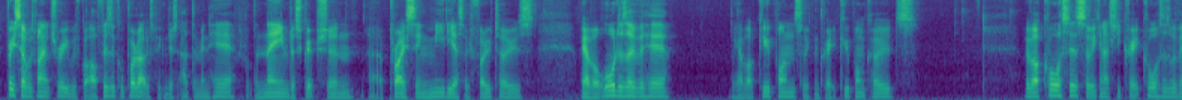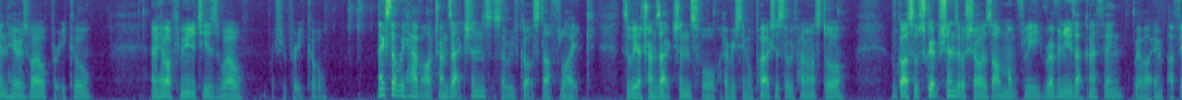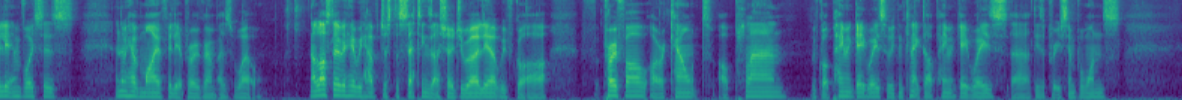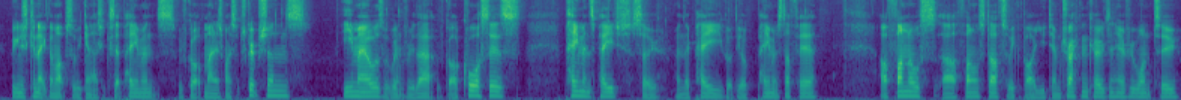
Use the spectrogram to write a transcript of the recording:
pretty self-explanatory. We've got our physical products, we can just add them in here. We've got the name, description, uh, pricing, media, so photos. We have our orders over here. We have our coupons, so we can create coupon codes. We have our courses, so we can actually create courses within here as well, pretty cool. And we have our community as well, which is pretty cool. Next up, we have our transactions. So we've got stuff like, this will be our transactions for every single purchase that we've had on our store. We've got our subscriptions. It will show us our monthly revenue, that kind of thing. We have our affiliate invoices. And then we have my affiliate program as well. Now, lastly over here, we have just the settings that I showed you earlier. We've got our profile, our account, our plan. We've got payment gateways, so we can connect our payment gateways. Uh, these are pretty simple ones we can just connect them up so we can actually accept payments. We've got manage my subscriptions, emails, we went through that. We've got our courses, payments page, so when they pay, you've got your payment stuff here. Our funnels, our funnel stuff, so we can put our UTM tracking codes in here if we want to.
